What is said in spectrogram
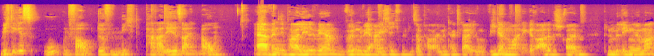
Wichtig ist, U und V dürfen nicht parallel sein. Warum? Ja, wenn sie parallel wären, würden wir eigentlich mit unserer Parametergleichung wieder nur eine Gerade beschreiben. Dann überlegen wir mal,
